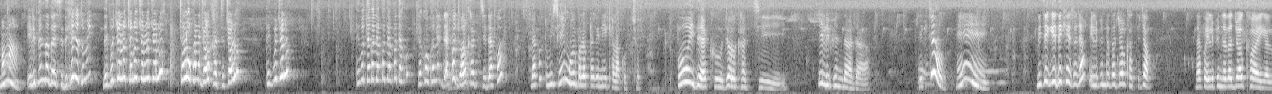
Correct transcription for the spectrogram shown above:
মামা এলিফ্যান্ট দাদা এসে দেখেছ তুমি? দেখবে, চলো চলো চলো চলো চলো, ওখানে জল খাচ্ছে, চলো। দেখবে, চলো। দেখো দেখো দেখো দেখো দেখো দেখো ওখানে, দেখো জল খাচ্ছে, দেখো। দেখো, তুমি সেই ময়ূর পালকটাকে নিয়ে খেলা করছ। ওই দেখো, জল খাচ্ছে। এলিফ্যান্ট দাদা। দেখছ? হ্যাঁ। নিচে গিয়ে দেখে এসো, যাও এলিফ্যান্ট দাদা জল খাচ্ছে, যাও। দেখো এলিফ্যান্ট দাদা জল খাওয়াই গেল।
